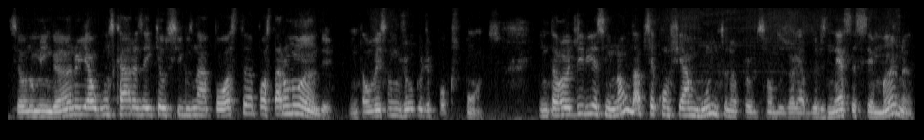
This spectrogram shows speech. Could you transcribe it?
se eu não me engano, e alguns caras aí que eu sigo na aposta apostaram no under. Então vai ser um jogo de poucos pontos. Então eu diria assim, não dá para você confiar muito na produção dos jogadores nessa semana,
